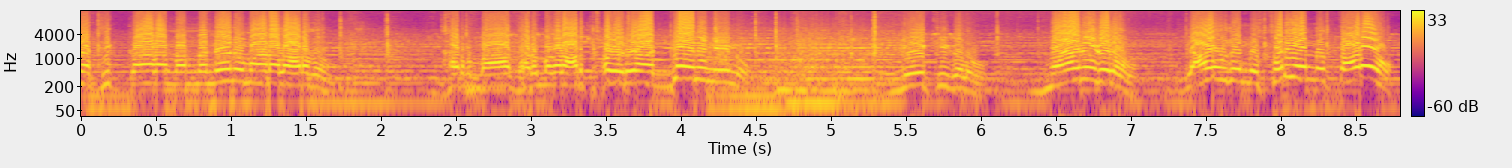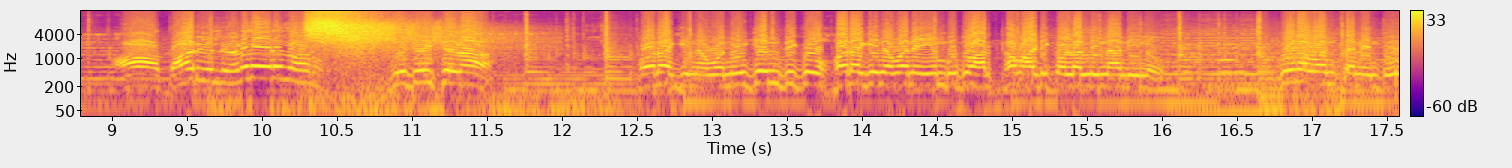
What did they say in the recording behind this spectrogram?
ನಿನ್ನ ಧಿಕ್ಕಾರ ನನ್ನನ್ನೇನು ಮಾಡಲಾರದು. ಧರ್ಮ ಧರ್ಮಗಳ ಅರ್ಥವರು ಅಜ್ಞಾನಿ ನೀನು. ಲೇಖಿಗಳು ಜ್ಞಾನಿಗಳು ಯಾವುದನ್ನು ಸರಿ ಎನ್ನುತ್ತಾರೋ ಆ ದಾರಿಯಲ್ಲಿ ನಡೆದವರು ನಾನು ವಿಭೀಷಣ ಹೊರಗಿನವನು ಎಂದಿಗೂ ಹೊರಗಿನವನೇ ಎಂಬುದು ಅರ್ಥ ಮಾಡಿಕೊಳ್ಳಲಿಲ್ಲ ನೀನು. ಗುಣವಂತನೆಂದು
